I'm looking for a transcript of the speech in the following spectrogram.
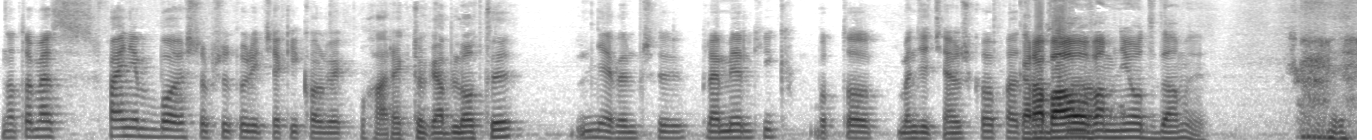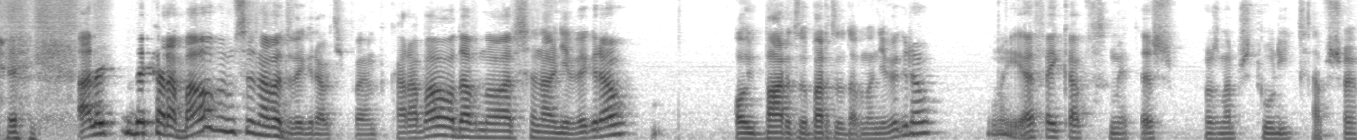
Natomiast fajnie by było jeszcze przytulić jakikolwiek pucharek do gabloty. Nie wiem, czy Premier League, bo to będzie ciężko. Karabao na... wam nie oddamy. Ale Karabao bym sobie nawet wygrał, ci powiem. Karabao dawno Arsenal nie wygrał. Oj, bardzo, bardzo dawno nie wygrał. No i FA Cup w sumie też można przytulić zawsze.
